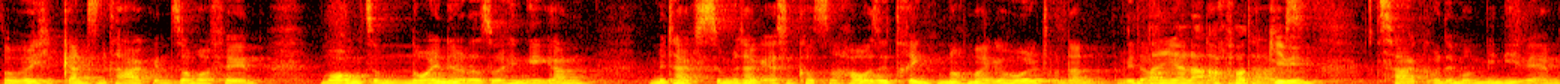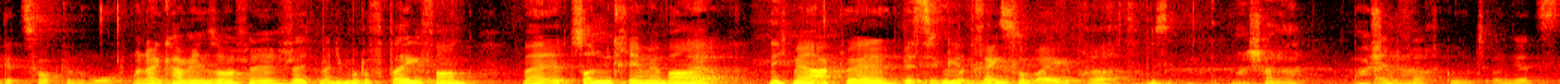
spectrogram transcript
Aber wirklich den ganzen Tag in Sommerferien. Morgens um 9 oder so hingegangen, mittags zum Mittagessen kurz nach Hause, trinken nochmal geholt und dann wieder Dann ja, Abfahrt, nachmittags. gib ihm. Zack, und immer Mini-WM gezockt und hoch. Und dann kam in den Sommerferien vielleicht mal die Mutter vorbeigefahren, weil Sonnencreme war Ja, nicht mehr aktuell. bisschen Getränk vorbeigebracht. Maschallah. Maschallah. Einfach gut. Und jetzt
